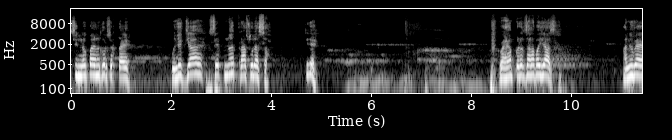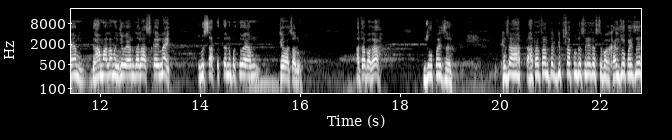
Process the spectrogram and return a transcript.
सिंगल पायानं करू शकताय. म्हणजे ज्या सेटनं त्रास होईल असा. ठीक आहे? व्यायाम कडक झाला पाहिजे आज. आणि व्यायाम घाम आला म्हणजे व्यायाम झाला असं काही नाही. तुम्ही सातत्यानं फक्त व्यायाम ठेवा चालू. आता बघा झोपायचं. ह्याचा हात हाताचं अंतर डिप्स आपण कसं घ्यायचं असतं बघा खाली झोपायचं.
